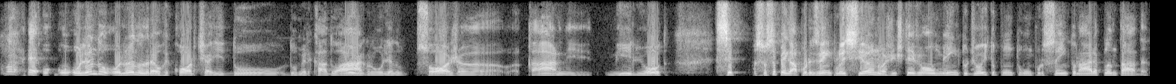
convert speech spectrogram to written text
Agora, é, o, o, olhando, olhando, André, o recorte aí do, do mercado agro, olhando soja, carne, milho e outro, se, se você pegar, por exemplo, esse ano a gente teve um aumento de 8,1% na área plantada.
